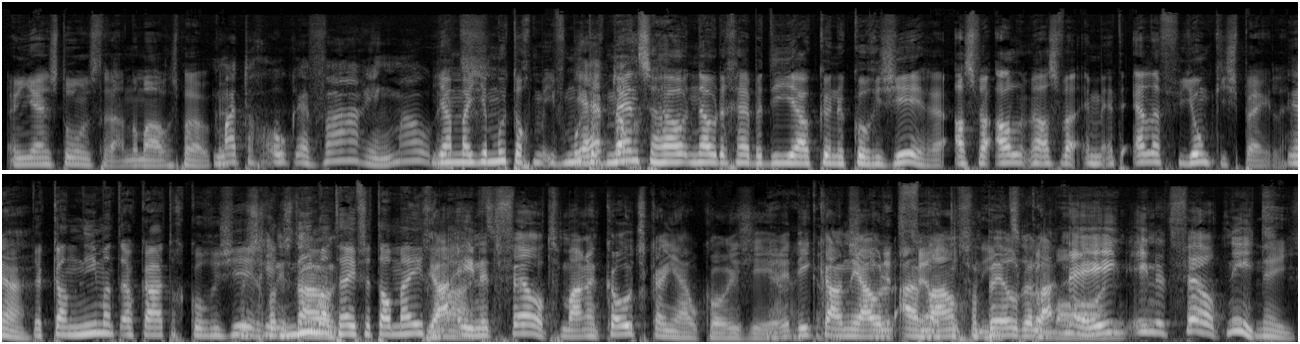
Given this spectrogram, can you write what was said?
een Jens Toornstra, normaal gesproken. Maar toch ook ervaring, Maurits? ja, maar je moet toch, je moet toch- mensen nodig hebben die jou kunnen corrigeren. Als we, al, als we met elf jonkies spelen. Ja. Dan kan niemand elkaar toch corrigeren. Misschien Want niemand heeft het al meegemaakt. Ja, in het veld. Maar een coach kan jou corrigeren. Ja, die kan jou aan de hand van beelden laten... Nee, in het veld niet. Nee.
